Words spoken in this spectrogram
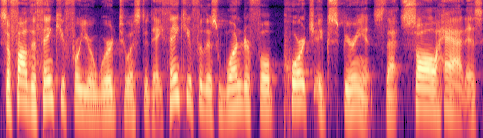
So, Father, thank you for your word to us today. Thank you for this wonderful porch experience that Saul had as,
